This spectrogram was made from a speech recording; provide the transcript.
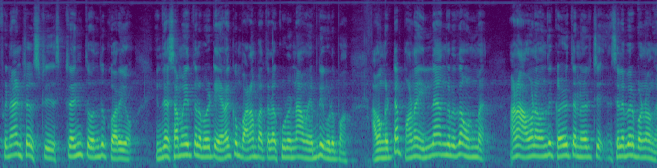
ஃபினான்ஷியல் ஸ்ட்ரீ ஸ்ட்ரென்த் வந்து குறையும். இந்த சமயத்தில் போயிட்டு எனக்கும் பணம் பத்தலை கொடுன்னா அவன் எப்படி கொடுப்பான்? அவங்ககிட்ட பணம் இல்லைங்கிறது தான் உண்மை. ஆனால் அவனை வந்து கழுத்தை நெரிச்சு சில பேர் பண்ணுவாங்க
